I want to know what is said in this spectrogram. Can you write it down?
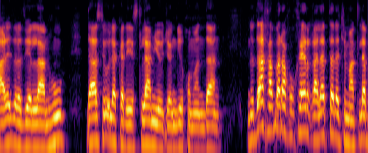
خالد رضی الله عنه دا سه ولکه د اسلام یو جنگي قومندان. نو دا خبره خو خیر غلطه ده چې مطلب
